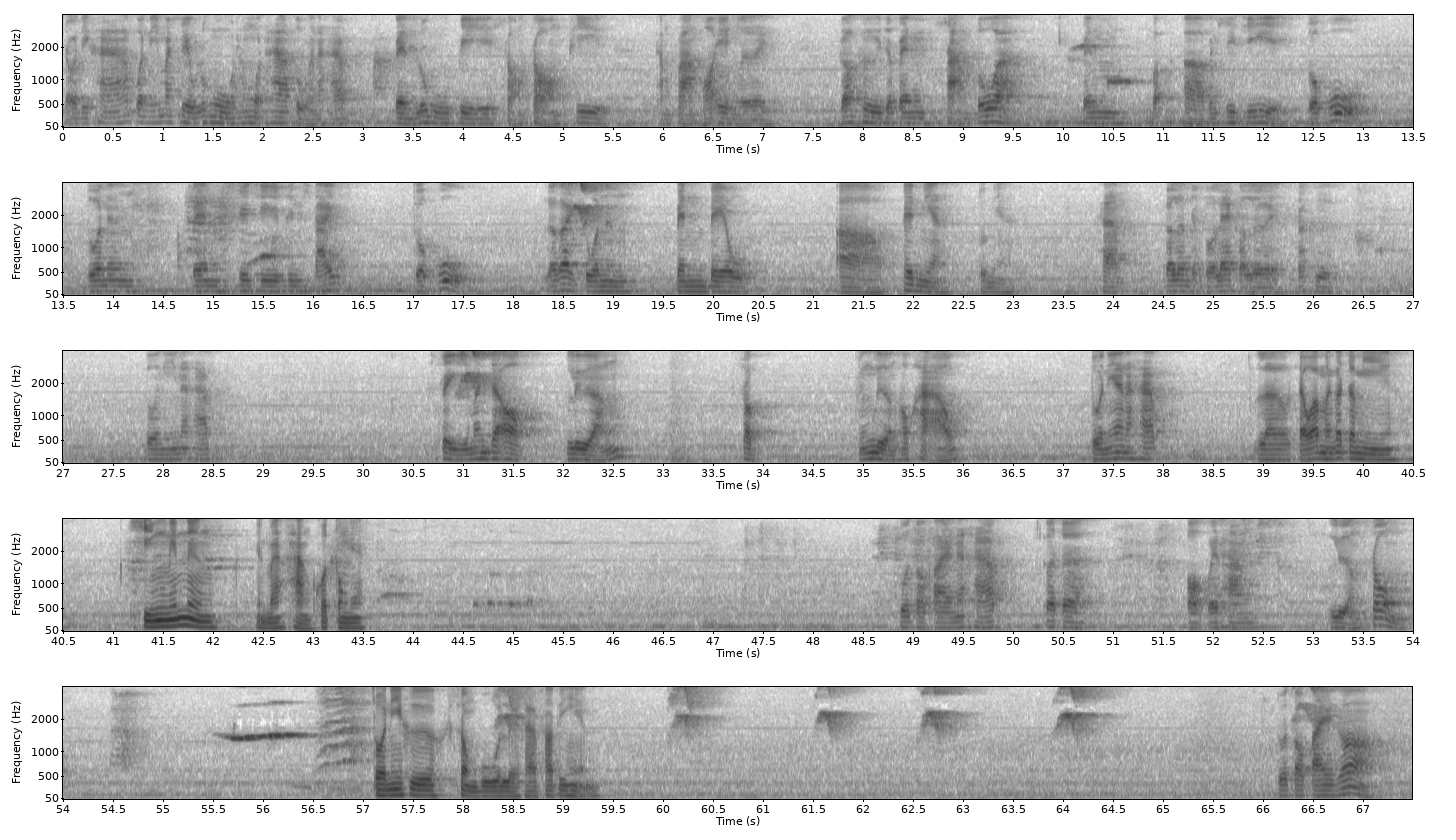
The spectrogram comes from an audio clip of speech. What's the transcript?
สวัสดีครับ วันนี้มาเซลล์ลูกงูทั้งหมด 5 ตัวนะครับ เป็นลูกงูปี 22 ที่ทางฟาร์มเพาะเองเลย ก็คือจะเป็น 3 ตัว เป็นเอ่อเป็น CG ตัวผู้ ตัวหนึ่งเป็น CG Pinstripe ตัวผู้ แล้วก็อีกตัวหนึ่งเป็นเบลเอ่อเพศเมียตัวเมียครับ ก็เริ่มจากตัวแรกก่อนเลยก็คือ ตัวนี้นะครับ สีมันจะออกเหลืองสบเหลืองเหลืองๆขาวๆตัวเนี้ยนะครับ แล้วแต่ว่ามันก็จะมีคิงนิดนึง เห็นไหมหางคดตรงเนี้ยตัวต่อไปนะครับ ก็จะออกไปทางเหลืองส้ม ตัวนี้คือสมบูรณ์เลยครับ เท่าที่เห็น ตัวต่อไปก็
